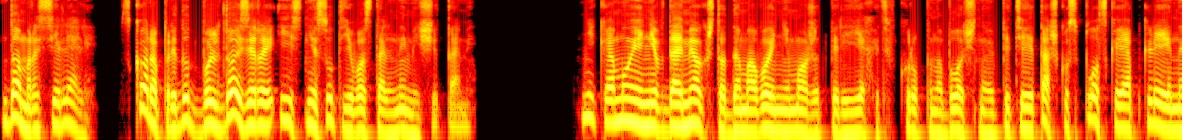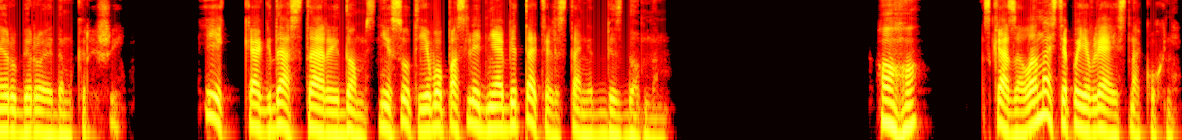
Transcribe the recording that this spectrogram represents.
Дом расселяли. Скоро придут бульдозеры и снесут его стальными щитами. Никому и не вдомёк, что домовой не может переехать в крупноблочную пятиэтажку с плоской обклеенной рубероидом крышей. И когда старый дом снесут, его последний обитатель станет бездомным. «Ого», — сказала Настя, появляясь на кухне.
